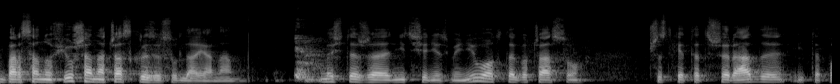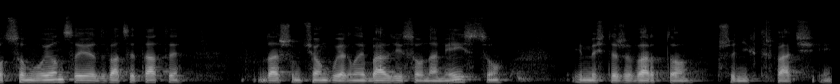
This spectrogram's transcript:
Barsanofiusza na czas kryzysu dla Jana. Myślę, że nic się nie zmieniło od tego czasu. Wszystkie te trzy rady i te podsumowujące je dwa cytaty w dalszym ciągu jak najbardziej są na miejscu i myślę, że warto przy nich trwać i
